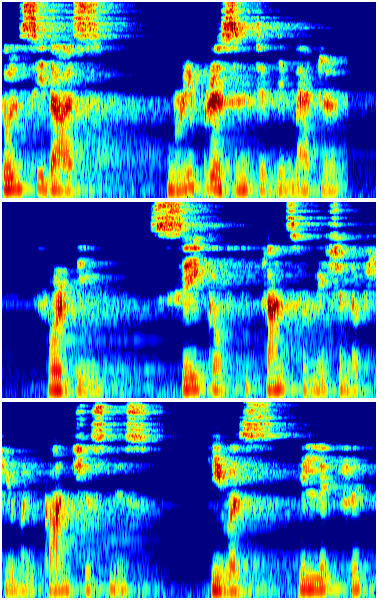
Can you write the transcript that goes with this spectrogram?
Tulsidas represented the matter for the sake of the transformation of human consciousness. He was illiterate.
